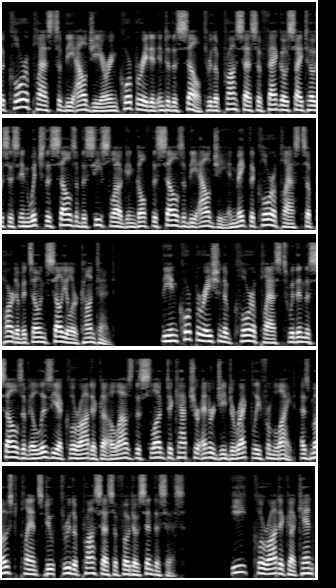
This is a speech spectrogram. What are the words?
The chloroplasts of the algae are incorporated into the cell through the process of phagocytosis in which the cells of the sea slug engulf the cells of the algae and make the chloroplasts a part of its own cellular content. The incorporation of chloroplasts within the cells of Elysia chlorotica allows the slug to capture energy directly from light, as most plants do, through the process of photosynthesis. E. chlorotica can,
